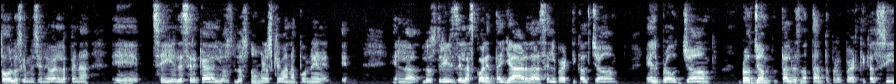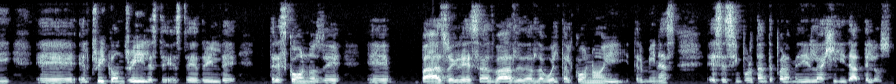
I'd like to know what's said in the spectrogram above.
todos los que mencioné vale la pena eh, seguir de cerca los, números que van a poner en, los drills de las 40 yardas, el vertical jump, el broad jump, broad jump tal vez no tanto, pero vertical sí, eh, el three cone drill, este, este drill de tres conos, de eh, vas, regresas, vas, le das la vuelta al cono y terminas. Ese es importante para medir la agilidad de los,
